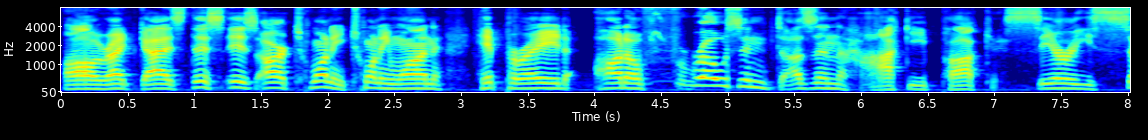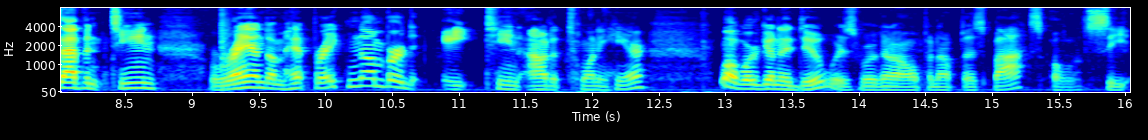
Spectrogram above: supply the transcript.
All right, guys, this is our 2021 Hit Parade Auto Frozen Dozen Hockey Puck Series 17 random hit break numbered 18 out of 20 here. What we're going to do is we're going to open up this box. Oh, let's see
